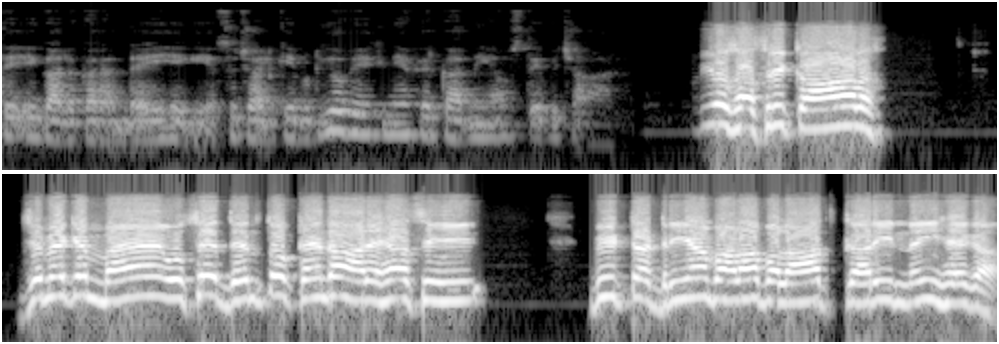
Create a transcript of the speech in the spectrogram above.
ਤੇ ਇਹ ਗੱਲ ਕਰਨ ਦੇ ਹੈਗੇ ਆ। ਸੋ ਚੱਲ ਕੇ ਵੀਡੀਓ ਵੇਖਣੀ ਹੈ ਫਿਰ ਕਰਨੀ ਆ ਉਸ ਤੇ ਵਿਚਾਰ। ਵੀਓ ਸਤਿ ਸ੍ਰੀ ਅਕਾਲ। ਜਿਵੇਂ ਕਿ ਮੈਂ ਉਸੇ ਦਿਨ ਤੋਂ ਕਹਿੰਦਾ ਆ ਰਿਹਾ ਸੀ ਵੀ ਢੱਡਰੀਆਂ ਵਾਲਾ ਬਲਾਤਕਾਰੀ ਨਹੀਂ ਹੈਗਾ।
